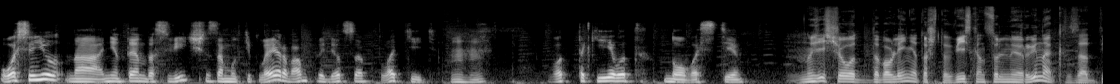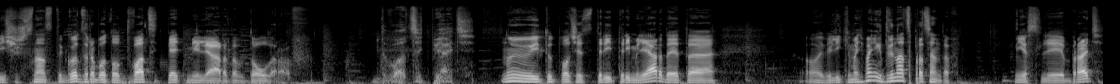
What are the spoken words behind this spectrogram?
осенью на Nintendo Switch за мультиплеер вам придется платить. Угу. Вот такие вот новости. Ну, здесь еще вот добавление, то, что весь консольный рынок за 2016 год заработал 25 миллиардов долларов. 25. Ну и тут получается 3, 3 миллиарда, это Ой, великий математик, 12% если брать.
